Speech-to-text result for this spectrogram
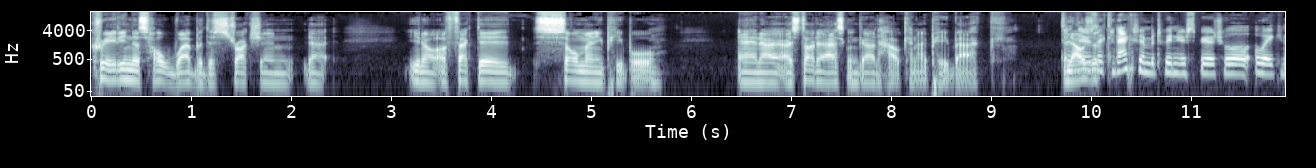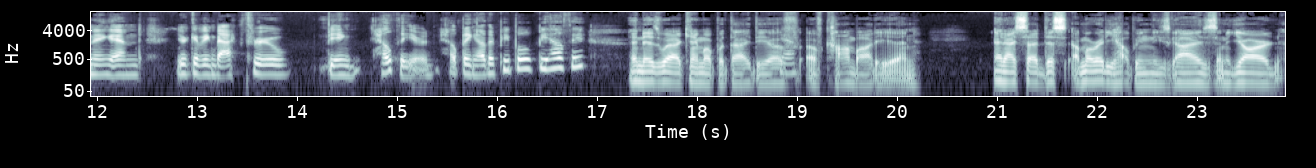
creating this whole web of destruction that, you know, affected so many people. And I, I started asking God, how can I pay back? So and there's was a connection between your spiritual awakening and your giving back through being healthy or helping other people be healthy. and there's where I came up with the idea of, Yeah. of Body and and I said this I'm already helping these guys in the yard,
